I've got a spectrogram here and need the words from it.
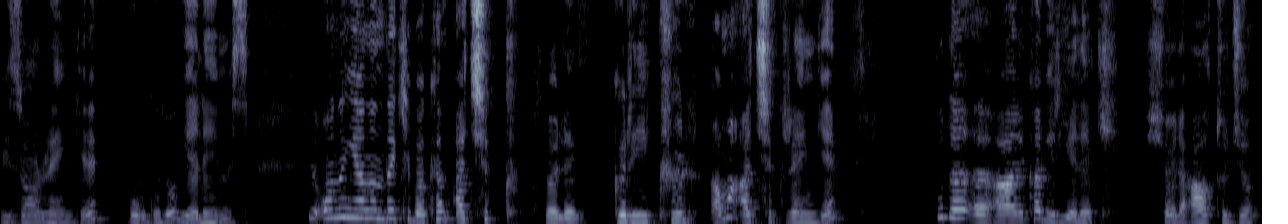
Vizon rengi burgulu yeleğimiz. Şimdi onun yanındaki bakın açık böyle gri kül ama açık rengi. Bu da e, harika bir yelek. Şöyle alt ucu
